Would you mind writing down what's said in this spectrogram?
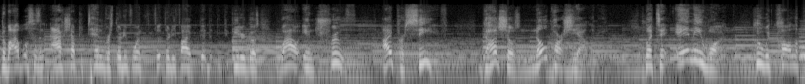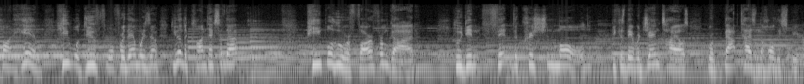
The Bible says in Acts chapter 10, verse 34 and 35, Peter goes, Wow, in truth, I perceive God shows no partiality, but to anyone who would call upon him, he will do for, for them what he's done. Do you know the context of that? people who were far from God, who didn't fit the Christian mold because they were Gentiles, were baptized in the Holy Spirit.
